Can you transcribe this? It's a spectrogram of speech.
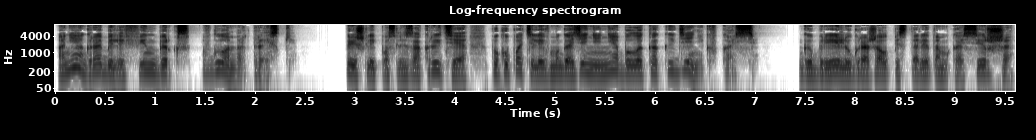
они ограбили Финбергс в Гломертреске. Пришли после закрытия, покупателей в магазине не было, как и денег в кассе. Габриэль угрожал пистолетом кассирше,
